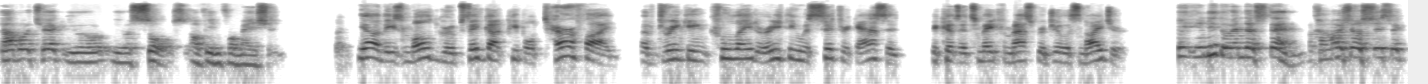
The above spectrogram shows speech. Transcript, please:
double check your your source of information. Yeah, these mold groups, they've got people terrified of drinking Kool Aid or anything with citric acid because it's made from Aspergillus niger. You need to understand commercial citric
